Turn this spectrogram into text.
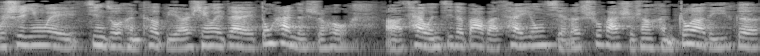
不是因为静坐很特别，而是因为在东汉的时候，啊，蔡文姬的爸爸蔡邕写了书法史上很重要的一个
